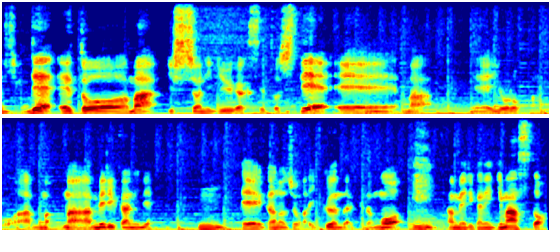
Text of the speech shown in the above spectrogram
ん。確かに。でえっ、とまあ一緒に留学生として、えーまあ、えーヨーロッパの方はままあアメリカにね、うん。えー彼女は行くんだけどもうん。アメリカに行きますと。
